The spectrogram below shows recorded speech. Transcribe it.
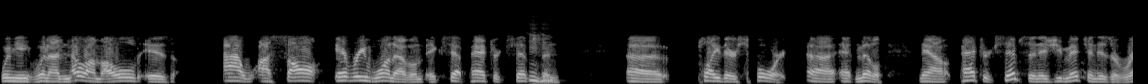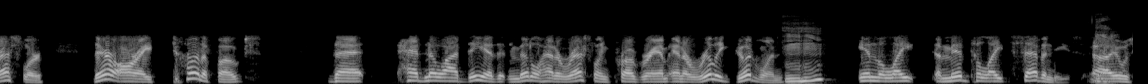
when you when i know i'm old is i i saw every one of them except patrick simpson uh play their sport uh at middle now patrick simpson as you mentioned is a wrestler there are a ton of folks that had no idea that middle had a wrestling program and a really good one Mm-hmm. in the late uh, mid to late 70s. Uh, it was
